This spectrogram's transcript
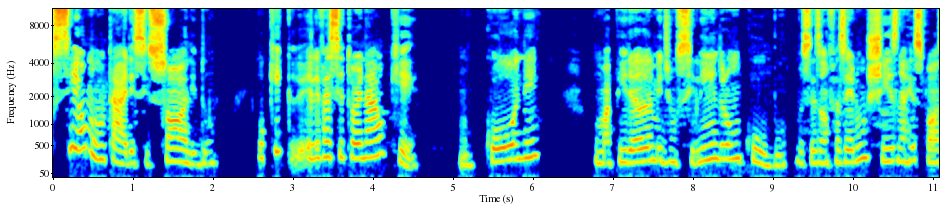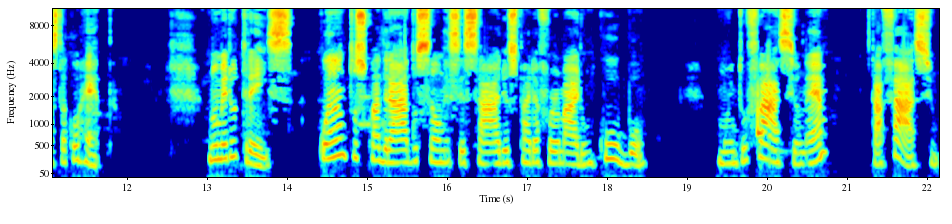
se eu montar esse sólido, o que ele vai se tornar o quê? Um cone, uma pirâmide, um cilindro um cubo. Vocês vão fazer um X na resposta correta. Número 3. Quantos quadrados são necessários para formar um cubo? Muito fácil, né? Tá fácil.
